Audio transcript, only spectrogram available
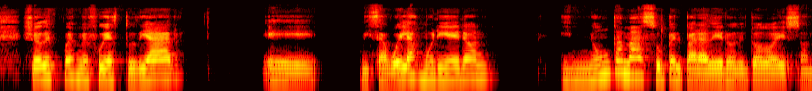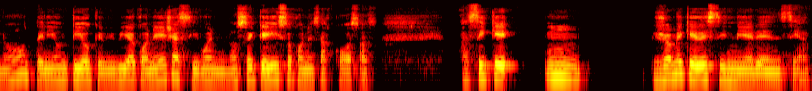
yo después me fui a estudiar, eh, mis abuelas murieron y nunca más supe el paradero de todo eso, ¿no? Tenía un tío que vivía con ellas y bueno, no sé qué hizo con esas cosas. Así que mm, yo me quedé sin mi herencia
